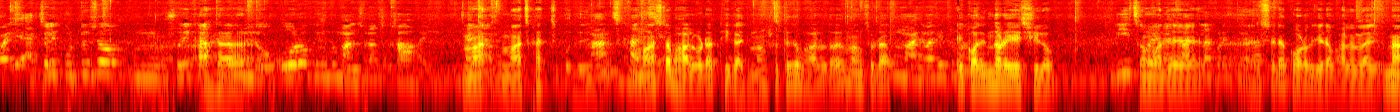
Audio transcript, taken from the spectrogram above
সবাই অ্যাকচুয়ালি কুটুসও শরীর খারাপ থেকে হ্যাঁ। উঠল ওরও কিন্তু মাংস খাওয়া? মাছ খাচ্ছে প্রতিদিন? মাছটা ভালো ওটা ঠিক আছে মাংস থেকে ভালো তবে মাংসটা এই কদিন ধরে এ ছিল। তোমাদের। সেটা করো যেটা ভালো লাগে। না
